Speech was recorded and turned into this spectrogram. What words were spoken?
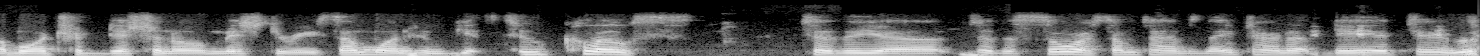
a more traditional mystery. Someone who gets too close to the uh to the source, sometimes they turn up dead too.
